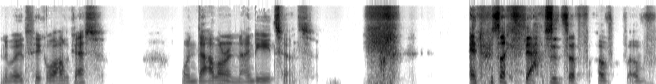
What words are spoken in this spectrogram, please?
Anybody take a wild guess? One dollar and ninety eight cents. and was like thousands of of of,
